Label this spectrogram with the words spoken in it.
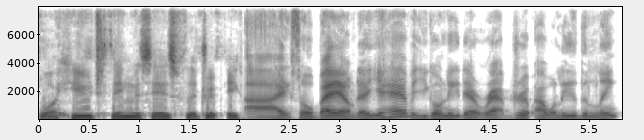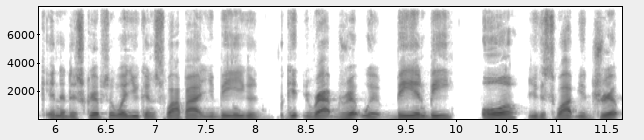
what a huge thing this is for the drip. All right, so bam, there you have it. You're gonna need that wrap drip. I will leave the link in the description where you can swap out your B. You can get your wrap drip with BNB, or you can swap your drip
